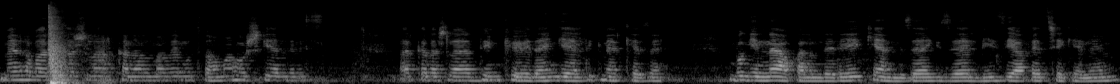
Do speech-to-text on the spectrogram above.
Merhaba arkadaşlar kanalıma ve mutfağıma hoş geldiniz. Arkadaşlar dün köyden geldik merkeze. Bugün ne yapalım dedik kendimize güzel bir ziyafet çekelim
